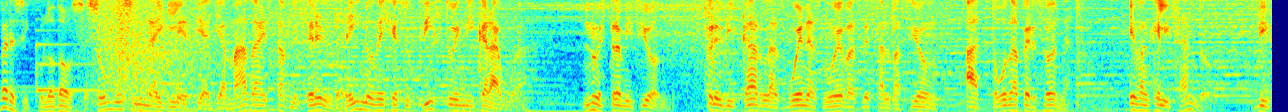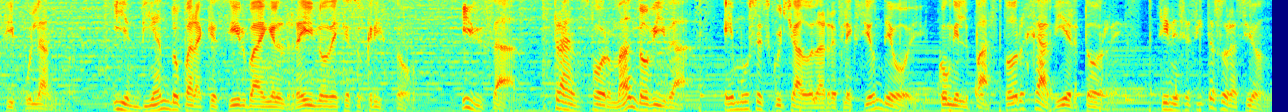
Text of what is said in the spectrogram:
versículo 12. Somos una iglesia llamada a establecer el reino de Jesucristo en Nicaragua. Nuestra misión, predicar las buenas nuevas de salvación a toda persona, evangelizando discipulando y enviando para que sirva en el reino de Jesucristo. IRSAD, transformando vidas. Hemos escuchado la reflexión de hoy con el pastor Javier Torres. Si necesitas oración,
